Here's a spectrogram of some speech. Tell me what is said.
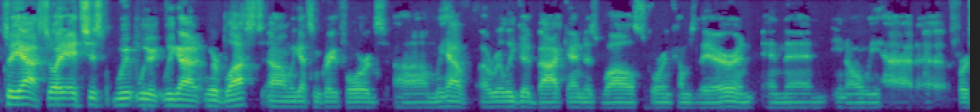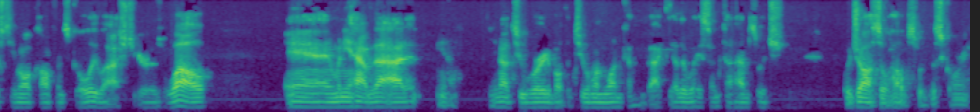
so yeah, so it's just we, we, we got we're blessed. Um, we got some great forwards. Um, we have a really good back end as well. Scoring comes there, and and then you know we had a first team all conference goalie last year as well. And when you have that, you know, you're not too worried about the two on one coming back the other way sometimes, which which also helps with the scoring.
